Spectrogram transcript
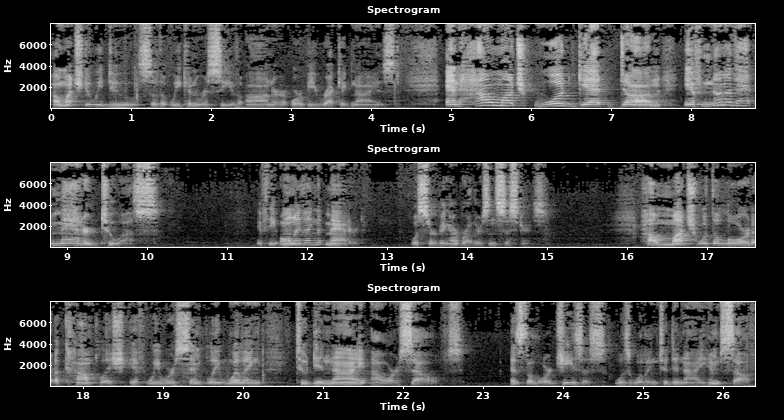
How much do we do so that we can receive honor or be recognized? And how much would get done if none of that mattered to us? If the only thing that mattered was serving our brothers and sisters? How much would the Lord accomplish if we were simply willing to deny ourselves? As the Lord Jesus was willing to deny himself.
